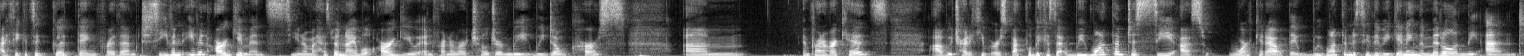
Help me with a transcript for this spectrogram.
I think it's a good thing for them to see even even arguments. You know, my husband and I will argue in front of our children. We we don't curse um, in front of our kids. Uh, we try to keep it respectful because that, we want them to see us work it out. They, we want them to see the beginning, the middle, and the end.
